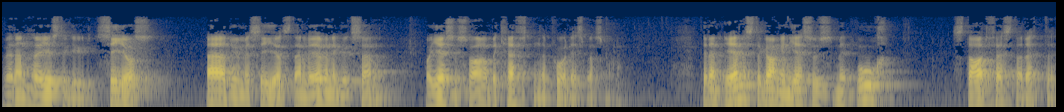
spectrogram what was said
ved den høyeste Gud. Si oss, er du Messias, den levende Guds sønn? Og Jesus svarer bekreftende på det spørsmålet. Det er den eneste gangen Jesus med ord stadfester dette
